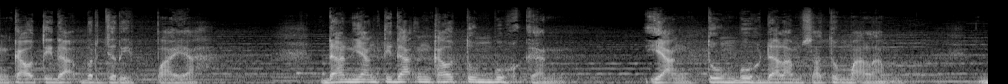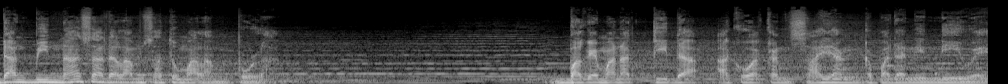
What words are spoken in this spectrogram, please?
engkau tidak berjerih payah, dan yang tidak engkau tumbuhkan, yang tumbuh dalam satu malam, dan binasa dalam satu malam pula. Bagaimana tidak aku akan sayang kepada Niniwe,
